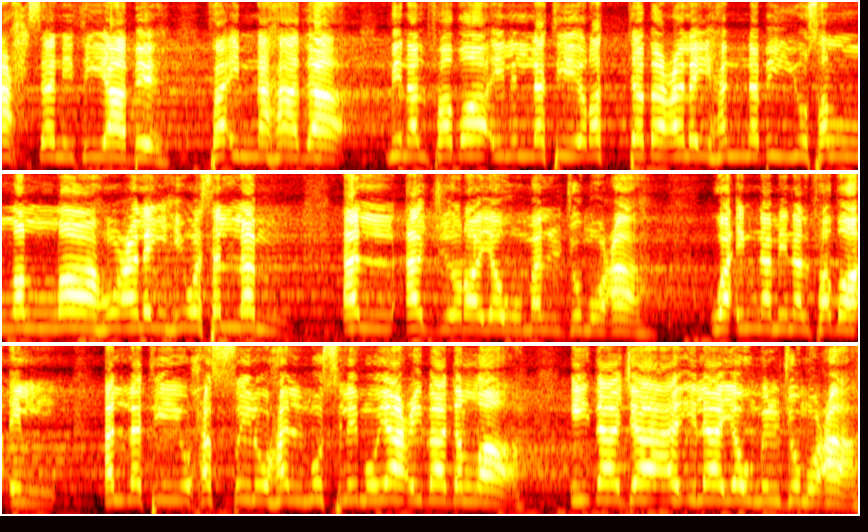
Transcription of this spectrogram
أحسن ثيابه. فإن هذا من الفضائل التي رتب عليها النبي صلى الله عليه وسلم الأجر يوم الجمعة. وإن من الفضائل التي يحصلها المسلم يا عباد الله إذا جاء إلى يوم الجمعة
